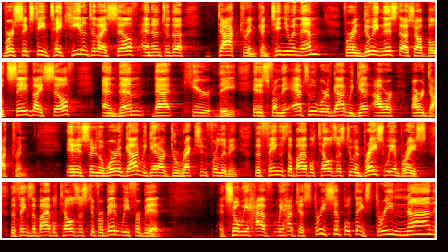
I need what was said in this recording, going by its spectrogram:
Verse 16, take heed unto thyself and unto the doctrine. Continue in them, for in doing this thou shalt both save thyself and them that hear thee. It is from the absolute word of God we get our, our doctrine. It is through the Word of God we get our direction for living. The things the Bible tells us to embrace, we embrace. The things the Bible tells us to forbid, we forbid. And so we have, we have just three simple things, three non,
